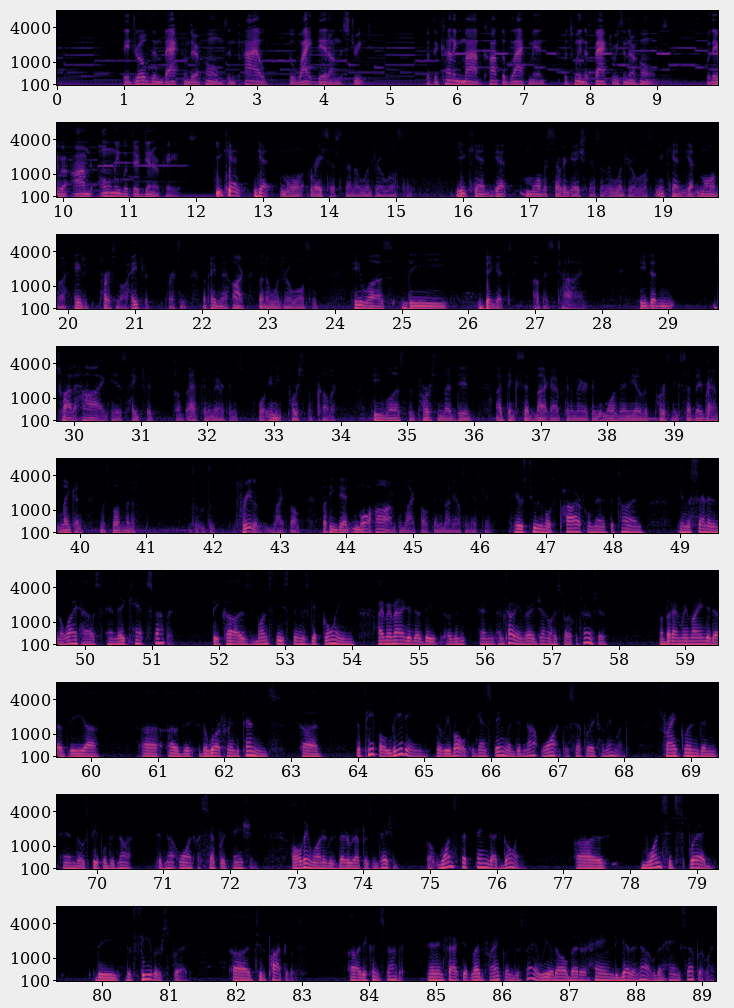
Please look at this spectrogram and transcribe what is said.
They drove them back from their homes and piled the white dead on the street. But the cunning mob caught the black men between the factories and their homes, where they were armed only with their dinner pails. You can't get more racist than a Woodrow Wilson. You can't get more of a segregationist as a Woodrow Wilson. You can't get more of a hated person or hatred person with hate in their heart than a Woodrow Wilson. He was the bigot of his time. He didn't try to hide his hatred of African Americans or any person of color. He was the person that did, I think, set back African Americans more than any other person except Abraham Lincoln, who was supposed to, be to, to free the black folks, but he did more harm to black folks than anybody else in history. Here's two of the most powerful men at the time in the Senate and the White House, and they can't stop it because once these things get going, I'm reminded of the, of the and I'm talking in very general historical terms here, but I'm reminded of the, uh, uh, of the, the war for independence. Uh, the people leading the revolt against England did not want to separate from England. Franklin and, and those people did not, did not want a separate nation. All they wanted was better representation. But once that thing got going, uh, once it spread, the, the fever spread uh, to the populace, uh, they couldn't stop it. And in fact, it led Franklin to say we had all better hang together. No, we're going to hang separately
